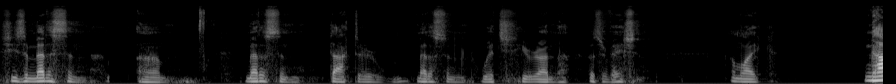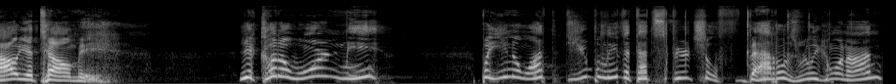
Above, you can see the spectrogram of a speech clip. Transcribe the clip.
She's a medicine, um, medicine doctor, medicine witch here on the reservation. I'm like, now you tell me. You could have warned me. But you know what? Do you believe that that spiritual battle is really going on?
